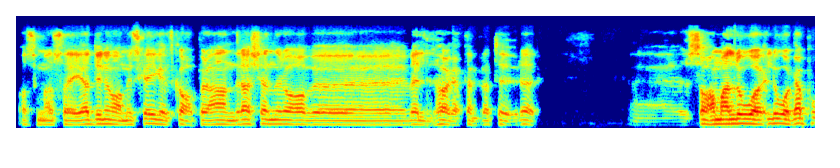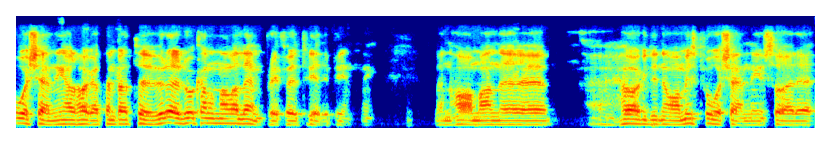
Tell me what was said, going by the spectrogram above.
vad ska man säga, dynamiska egenskaper. och Andra känner av eh, väldigt höga temperaturer. Eh, så har man låga påkänningar och höga temperaturer, då kan man vara lämplig för 3D-printning. Men har man eh, hög dynamisk påkänning så är det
